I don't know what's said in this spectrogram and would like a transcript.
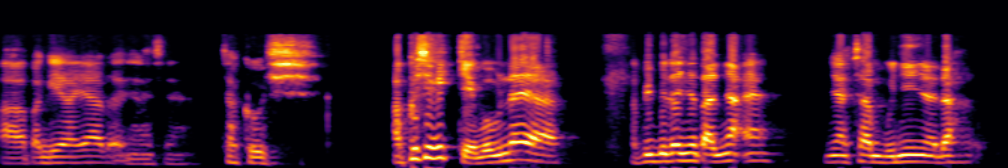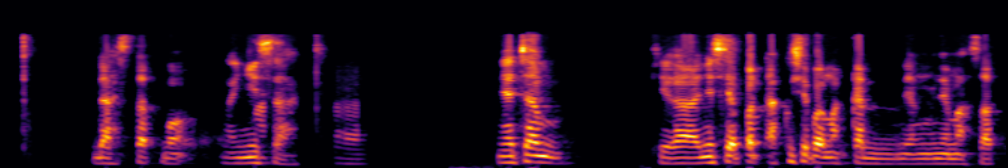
uh, pagi raya tak? Macam, macam aku, sih fikir benda ya. Tapi bila dia tanya eh, ni macam bunyinya dah dah start mau nangis lah. Ah. Ni macam kiranya siapa aku siapa makan yang punya masak.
